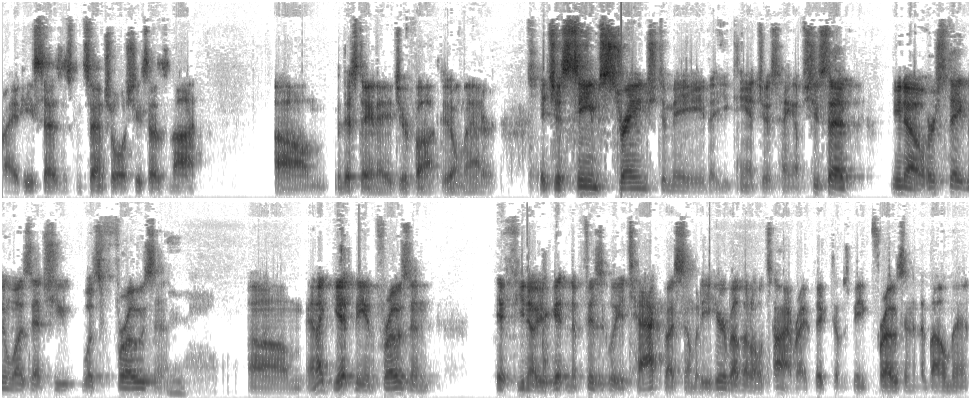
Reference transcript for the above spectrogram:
right? He says it's consensual. She says it's not. Um, this day and age, you're fucked. It don't matter. It just seems strange to me that you can't just hang up. She said, you know, her statement was that she was frozen. Um, and I get being frozen if you know you're getting physically attacked by somebody. You hear about that all the time, right? Victims being frozen in the moment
